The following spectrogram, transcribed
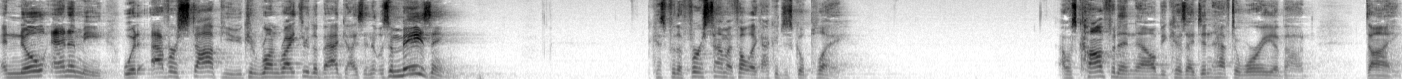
and no enemy would ever stop you. You could run right through the bad guys and it was amazing. Because for the first time i felt like i could just go play. I was confident now because i didn't have to worry about dying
